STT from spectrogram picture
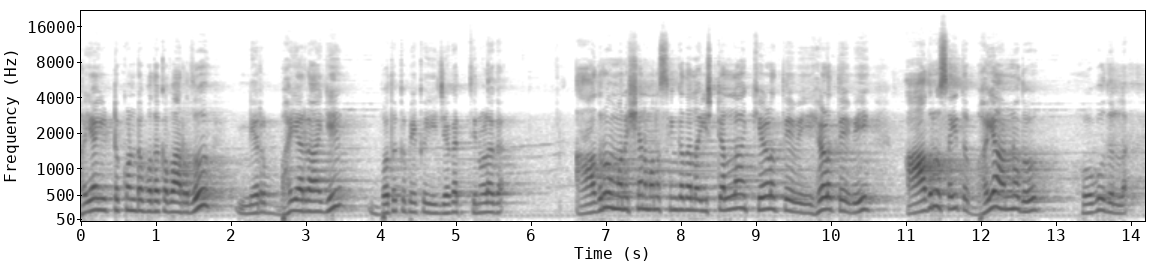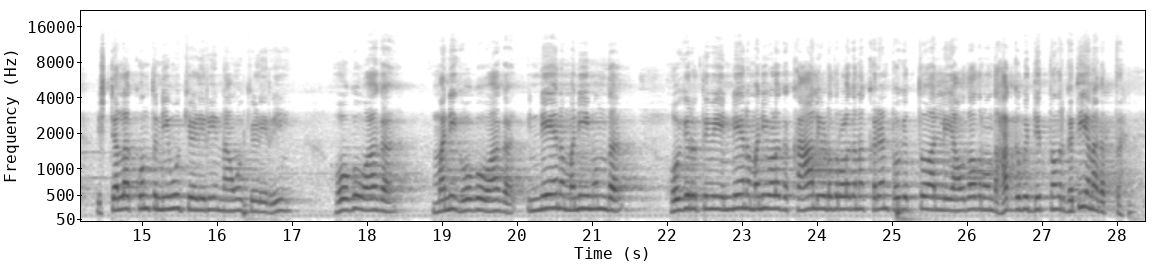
ಭಯ ಇಟ್ಟುಕೊಂಡು ಬದುಕಬಾರದು, ನಿರ್ಭಯರಾಗಿ ಬದುಕಬೇಕು ಈ ಜಗತ್ತಿನೊಳಗೆ. ಆದರೂ ಮನುಷ್ಯನ ಮನಸ್ಸು ಹಿಂಗದಲ್ಲ, ಇಷ್ಟೆಲ್ಲ ಕೇಳ್ತೇವೆ, ಹೇಳ್ತೇವೆ, ಆದರೂ ಸಹಿತ ಭಯ ಅನ್ನೋದು ಹೋಗುವುದಿಲ್ಲ. ಇಷ್ಟೆಲ್ಲ ಕುಂತು ನೀವು ಕೇಳಿರಿ, ನಾವು ಕೇಳಿರಿ. ಹೋಗುವಾಗ, ಮನೆಗೆ ಹೋಗುವಾಗ ಇನ್ನೇನು ಮನೆ ಮುಂದೆ ಹೋಗಿರ್ತೀವಿ, ಇನ್ನೇನು ಮನೆಯೊಳಗೆ ಕಾಲು ಹಿಡಿದ್ರೊಳಗನ ಕರೆಂಟ್ ಹೋಗಿತ್ತು, ಅಲ್ಲಿ ಯಾವುದಾದ್ರೂ ಒಂದು ಹಗ್ಗ ಬಿದ್ದಿತ್ತು ಅಂದ್ರೆ ಗತಿ ಏನಾಗತ್ತೆ?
